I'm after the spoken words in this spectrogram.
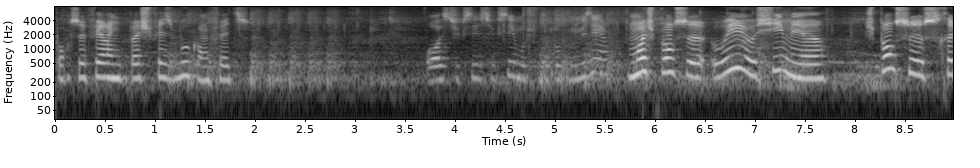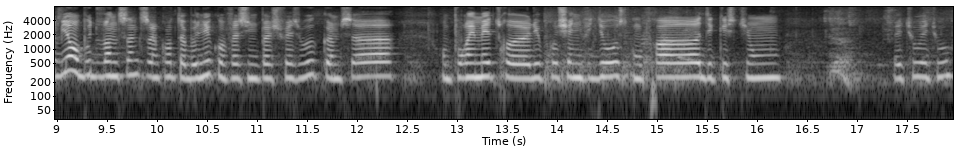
pour se faire une page Facebook en fait. Oh, succès, succès, moi je fais pas économiser. Hein. Moi je pense. oui aussi, mais. je pense que ce serait bien au bout de 25-50 abonnés qu'on fasse une page Facebook comme ça. On pourrait mettre euh, les prochaines vidéos, ce qu'on fera, des questions et tout et tout.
